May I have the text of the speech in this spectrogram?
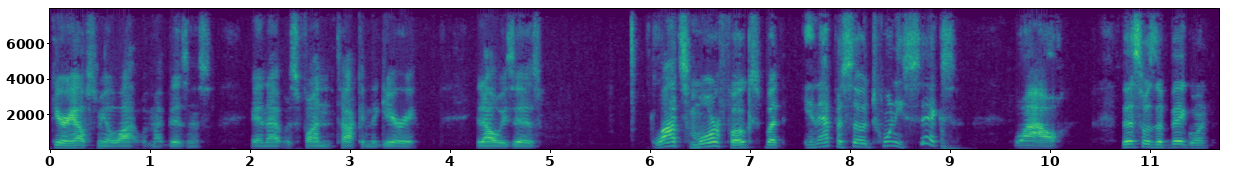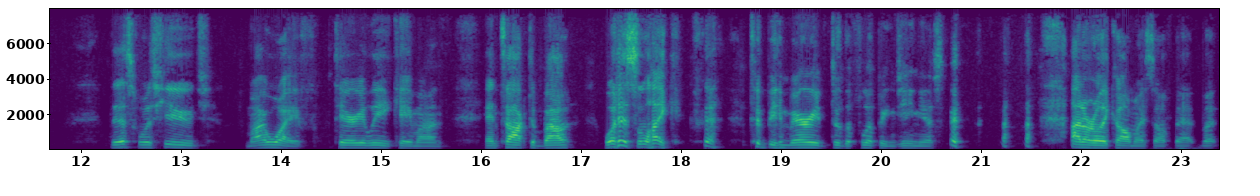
Gary helps me a lot with my business, and that was fun talking to Gary. It always is. Lots more, folks, but in episode 26, wow, this was a big one. This was huge. My wife, Terry Lee came on and talked about what it's like to be married to the flipping genius. I don't really call myself that, but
